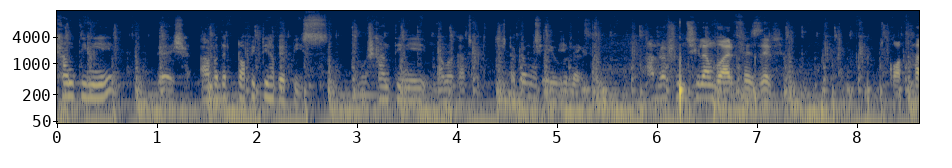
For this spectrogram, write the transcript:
শান্তি নিয়ে আমাদের টপিকটি হবে পিস এবং শান্তি নিয়ে আমরা কাজ করতে চেষ্টা করছি। আমরা শুনছিলাম ওয়ারফেজের কথা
